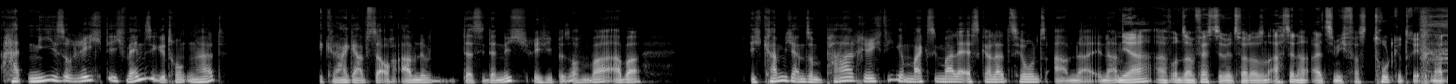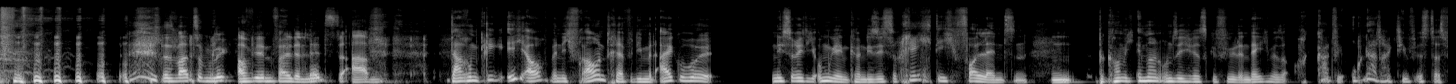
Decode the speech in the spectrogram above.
hat nie so richtig, wenn sie getrunken hat, klar gab es da auch Abende, dass sie dann nicht richtig besoffen war, aber ich kann mich an so ein paar richtige maximale Eskalationsabende erinnern. Ja, auf unserem Festival 2018, als sie mich fast totgetreten hat. Das war zum Glück auf jeden Fall der letzte Abend. Darum kriege ich auch, wenn ich Frauen treffe, die mit Alkohol nicht so richtig umgehen können, die sich so richtig vollenzen, Mhm. bekomme ich immer ein unsicheres Gefühl. Dann denke ich mir so, oh Gott, wie unattraktiv ist das?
